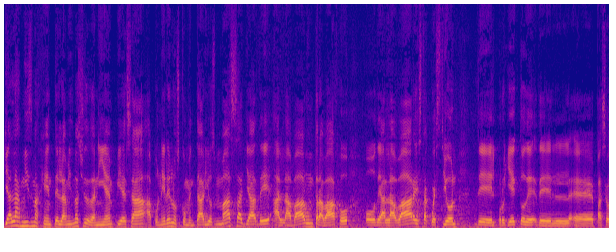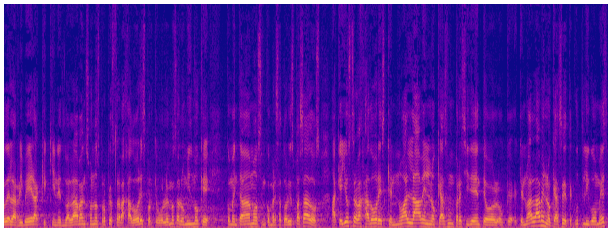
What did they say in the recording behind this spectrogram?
ya la misma gente, la misma ciudadanía empieza a poner en los comentarios, más allá de alabar un trabajo o de alabar esta cuestión del proyecto de- del eh, Paseo de la Ribera, que quienes lo alaban son los propios trabajadores, porque volvemos a lo mismo que comentábamos en conversatorios pasados. Aquellos trabajadores que no alaben lo que hace un presidente o lo que, que no alaben lo que hace Tecutli Gómez,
